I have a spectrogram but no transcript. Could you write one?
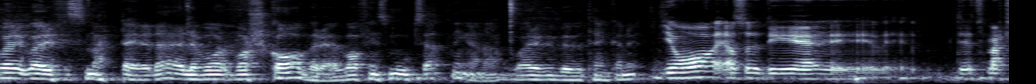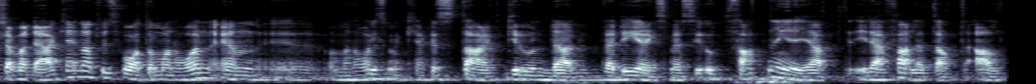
Vad är, vad är det för smärta i det där? Eller var, var skaver det? Var finns motsättningarna? Vad är det vi behöver tänka nytt? Ja, alltså det det smärtsamma där kan ju naturligtvis vara att om man har en, en eh, om man har liksom en kanske starkt grundad värderingsmässig uppfattning i att i det här fallet att allt,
